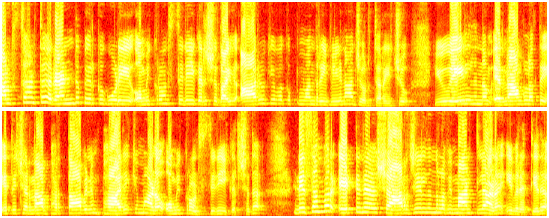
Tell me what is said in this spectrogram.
സംസ്ഥാനത്ത് രണ്ടു പേർക്ക് കൂടി ഒമിക്രോൺ സ്ഥിരീകരിച്ചതായി ആരോഗ്യവകുപ്പ് മന്ത്രി വീണ ജോർജ് അറിയിച്ചു. യു എയിൽ നിന്നും എറണാകുളത്ത് എത്തിച്ചേർന്ന ഭർത്താവിനും ഭാര്യയ്ക്കുമാണ് ഒമിക്രോൺ സ്ഥിരീകരിച്ചത്. ഡിസംബർ എട്ടിന് ഷാർജയിൽ നിന്നുള്ള വിമാനത്തിലാണ് ഇവരെത്തിയത്.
